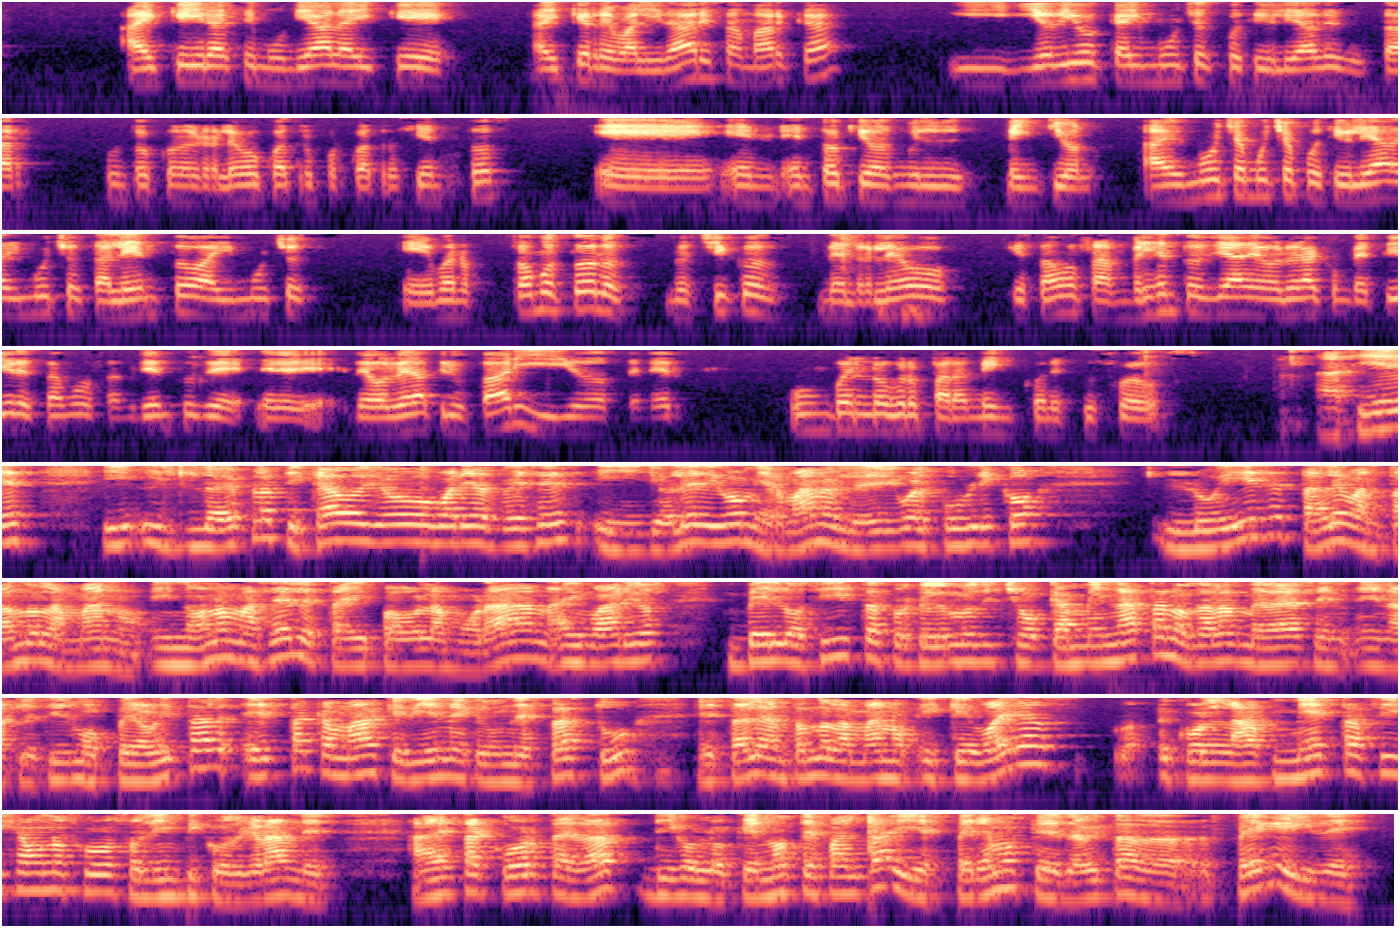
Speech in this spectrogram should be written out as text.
Hay que ir a ese mundial, hay que hay que revalidar esa marca y yo digo que hay muchas posibilidades de estar junto con el relevo 4x400 eh, en, en Tokio 2021 hay mucha, mucha posibilidad, hay mucho talento, hay muchos, eh, bueno, somos todos los, los, chicos del relevo que estamos hambrientos ya de volver a competir, estamos hambrientos de, de, volver a triunfar y de obtener un buen logro para México en estos Juegos. Así es, y, y, lo he platicado yo varias veces y yo le digo a mi hermano y le digo al público, Luis está levantando la mano y no nomás él, está ahí Paola Morán, hay varios velocistas porque le hemos dicho, caminata nos da las medallas en, atletismo, pero ahorita esta camada que viene, que donde estás tú, está levantando la mano y que vayas con la meta fija a unos Juegos Olímpicos grandes a esta corta edad, digo lo que no te falta y esperemos que desde ahorita pegue y dé.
